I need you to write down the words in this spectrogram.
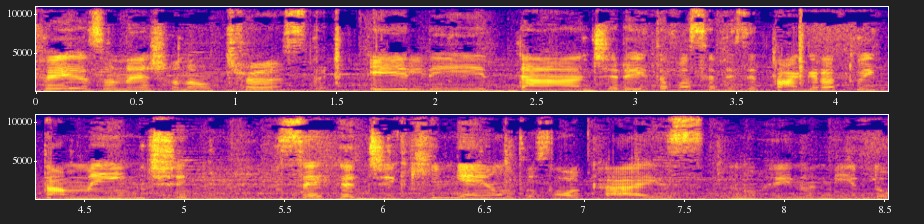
Fez, o National Trust, ele dá direito a você visitar gratuitamente cerca de 500 locais no Reino Unido.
